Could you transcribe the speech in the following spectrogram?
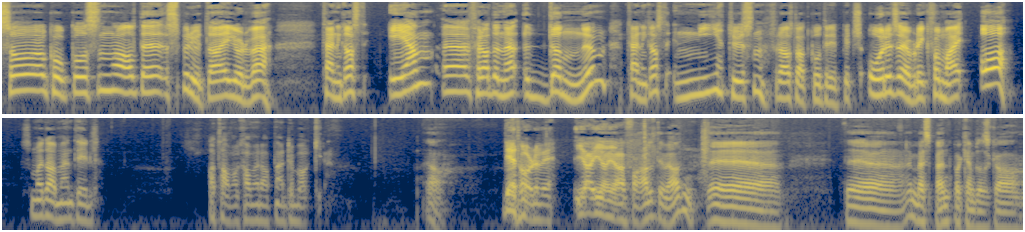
så kokosen og alt det spruta i gulvet. Terningkast én eh, fra denne Dønnum. Terningkast 9000 fra Slatko Tripic. Årets øyeblikk for meg. Og så må jeg ta med en til. At Hamar-kameraten er tilbake. Ja. Det tåler vi. ja, ja, ja, for alt i verden. Det det er, jeg er mest spent på hvem som skal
